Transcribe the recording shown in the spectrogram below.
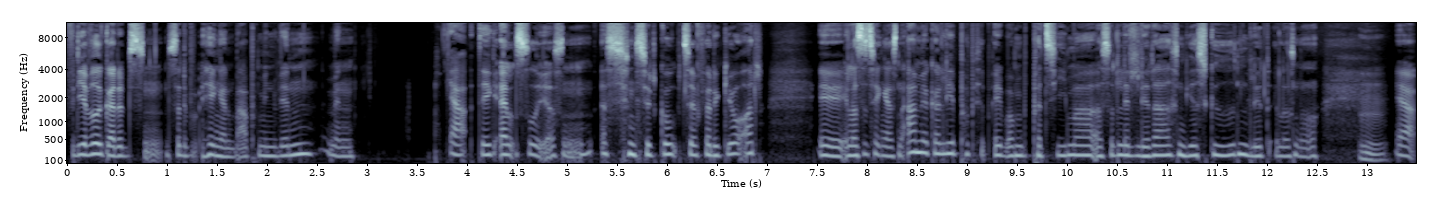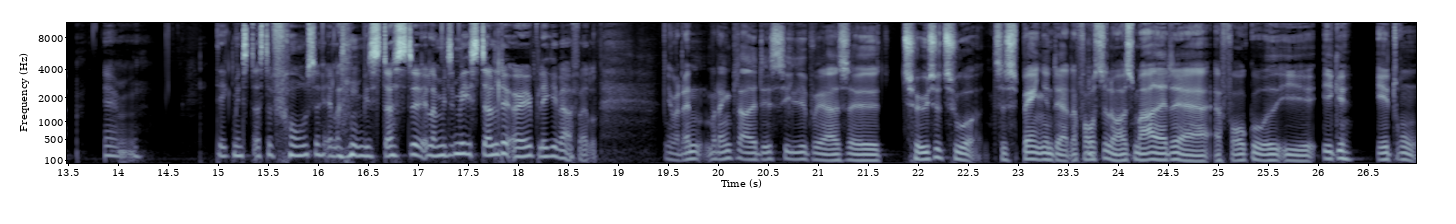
Fordi jeg ved godt, at sådan, så det hænger den bare på min ven, men ja, det er ikke altid, jeg sådan, er sindssygt god til at få det gjort. Øh, eller så tænker jeg sådan, ah, jeg gør lige på, om et par timer, og så er det lidt lettere sådan lige at skyde den lidt, eller sådan noget. Mm. Ja, øhm, det er ikke min største force, eller mit største, eller mit mest stolte øjeblik i hvert fald. Ja, hvordan, hvordan klarede I det, Silje, på jeres øh, tøsetur til Spanien der? Der forestiller også meget af det er, er foregået i ikke ædru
